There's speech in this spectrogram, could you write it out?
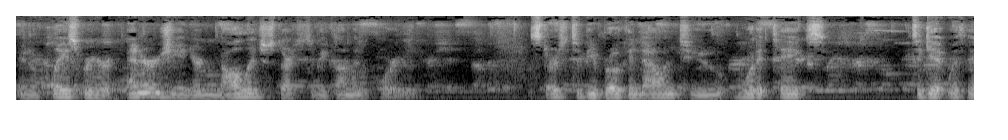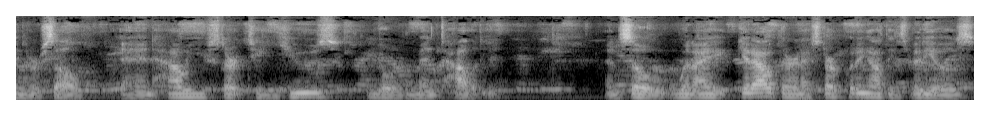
in a place where your energy and your knowledge starts to become important. It starts to be broken down to what it takes to get within yourself and how you start to use your mentality. And so when I get out there and I start putting out these videos,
